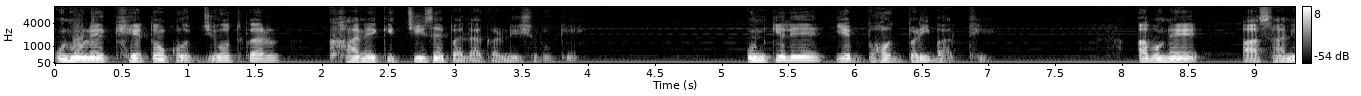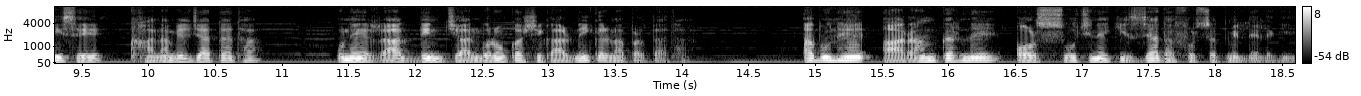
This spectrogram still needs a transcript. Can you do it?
उन्होंने खेतों को जोतकर खाने की चीज़ें पैदा करनी शुरू की। उनके लिए यह बहुत बड़ी बात थी। अब उन्हें आसानी से खाना मिल जाता था। उन्हें रात दिन जानवरों का शिकार नहीं करना पड़ता था। अब उन्हें आराम करने और सोचने की ज़्यादा फुर्सत मिलने लगी।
